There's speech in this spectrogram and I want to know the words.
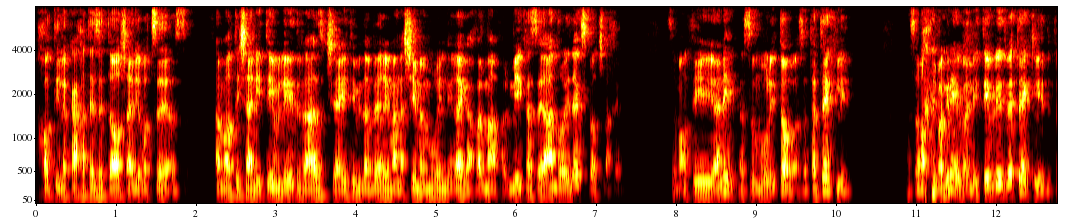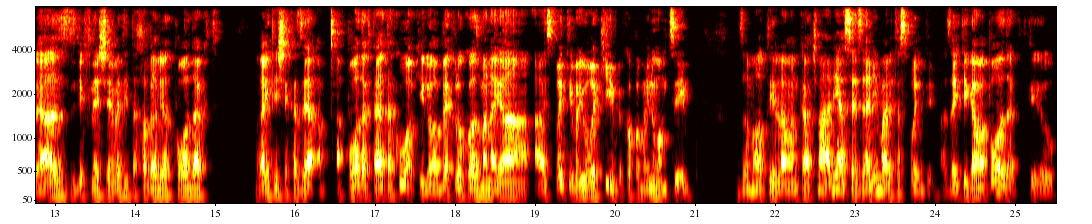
יכולתי לקחת איזה תואר שאני רוצה, אז אמרתי שאני team lead, ואז כשהייתי מדבר עם אנשים הם אומרים לי, רגע, אבל מה, אבל מי כזה אנדרואיד expert שלכם? אז אמרתי, אני, אז אמרו לי, טוב, אז אתה tech lead. אז אמרתי, מגניב, אני team lead ו tech lead, ואז לפני שהבאתי את החבר להיות product, ראיתי שכזה, ה product היה תקוע, כאילו ה backlog כל הזמן היה, הספרינטים היו ריקים, וכל פעם היינו ממציאים. אז אמרתי למנכ"ל, שמע, אני אעשה את זה, אני מעלה את הספרינטים. אז הייתי גם ה product, כאילו,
